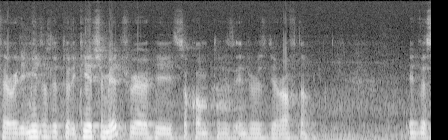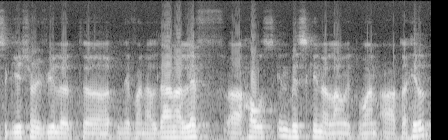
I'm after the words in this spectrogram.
ferried immediately to the KHMH where he succumbed to his injuries thereafter. Investigation revealed that uh, Levan Aldana left a house in Biscayne along with one Arthur Hill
